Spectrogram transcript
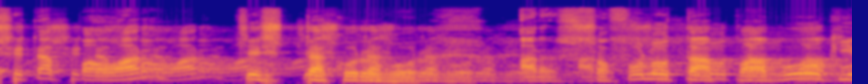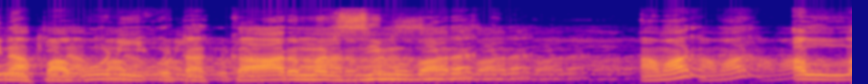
সেটা পাওয়ার চেষ্টা করব। আর সফলতা পাবো কিনা পাবনি ওটা কার মর্জি মুবারক? আমার আল্লাহ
